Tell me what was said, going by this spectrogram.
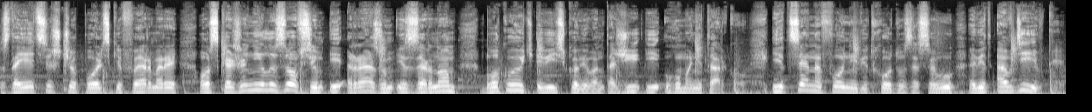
Здається, що польські фермери оскаженіли зовсім і разом із зерном блокують військові вантажі і гуманітарку. І це на фоні відходу ЗСУ від Авдіївки.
